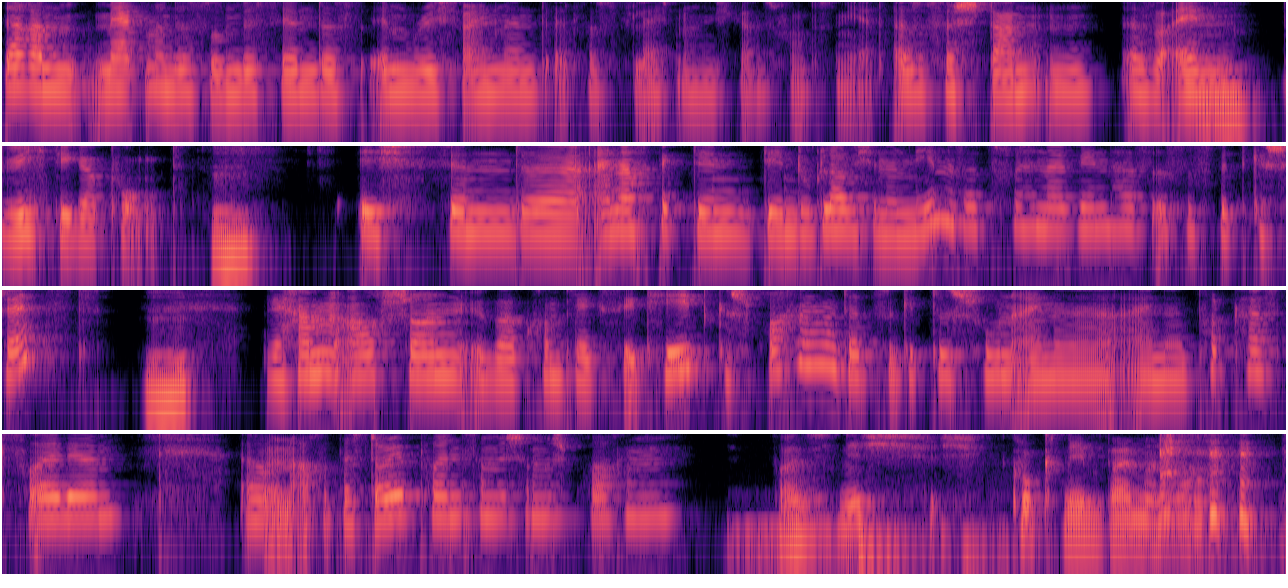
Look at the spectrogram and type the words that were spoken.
Daran merkt man das so ein bisschen, dass im Refinement etwas vielleicht noch nicht ganz funktioniert. Also verstanden ist ein wichtiger Punkt. Mhm. Ich finde, ein Aspekt, den, den du, glaube ich, in einem Nebensatz vorhin erwähnt hast, ist, es wird geschätzt. Mhm. Wir haben auch schon über Komplexität gesprochen. Dazu gibt es schon eine, eine Podcast-Folge. Und auch über Storypoints haben wir schon gesprochen. Weiß ich nicht. Ich guck nebenbei mal nach.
